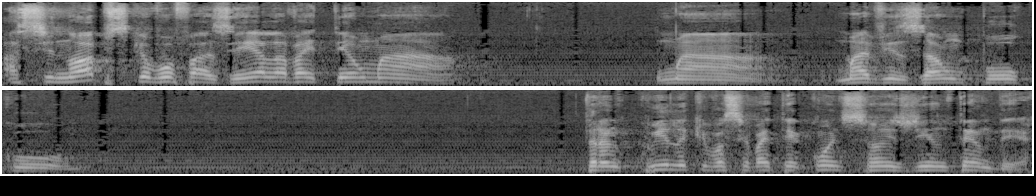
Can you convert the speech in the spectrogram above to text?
a sinopse que eu vou fazer, ela vai ter uma uma uma visão um pouco tranquila que você vai ter condições de entender.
